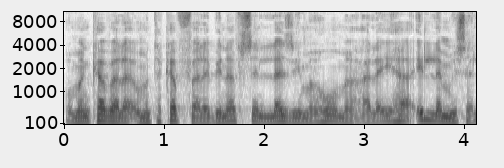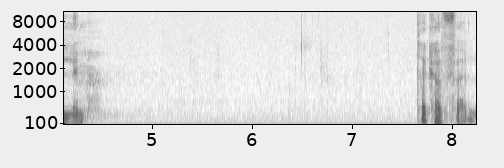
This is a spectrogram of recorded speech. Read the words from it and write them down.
ومن كفل ومن تكفل بنفس لزمه ما عليها إن لم يسلمها تكفل.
